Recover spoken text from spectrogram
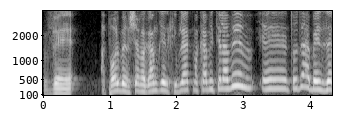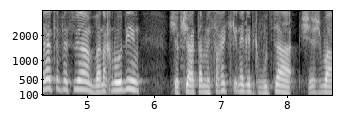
והפועל באר שבע גם כן קיבלה את מכבי תל אביב, אה, אתה יודע, באיזה רצף מסוים, ואנחנו יודעים שכשאתה משחק נגד קבוצה שיש בה,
